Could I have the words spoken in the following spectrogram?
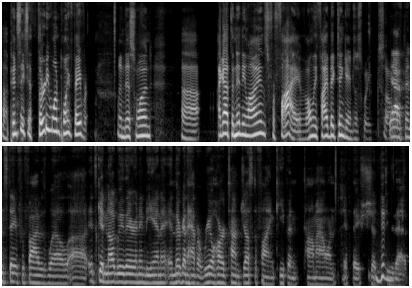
Uh, Penn State's a 31 point favorite in this one. Uh, I got the Nittany Lions for five. Only five Big Ten games this week. So Yeah, Penn State for five as well. Uh, it's getting ugly there in Indiana, and they're going to have a real hard time justifying keeping Tom Allen if they should The- do that.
